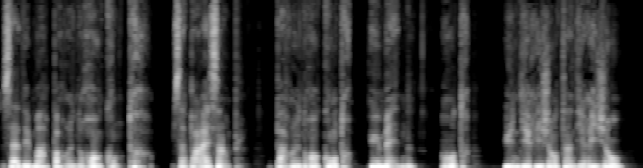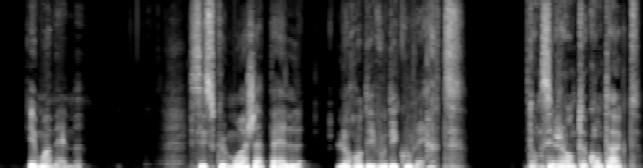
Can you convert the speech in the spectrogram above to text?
ça démarre par une rencontre. Ça paraît simple. Par une rencontre humaine entre une dirigeante, un dirigeant et moi-même. C'est ce que moi j'appelle le rendez-vous découverte. Donc ces gens te contactent,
